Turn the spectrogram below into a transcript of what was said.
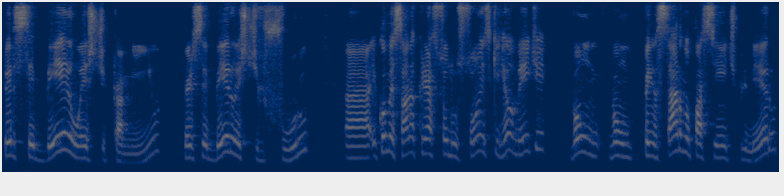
perceberam este caminho, perceberam este furo ah, e começaram a criar soluções que realmente vão, vão pensar no paciente primeiro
